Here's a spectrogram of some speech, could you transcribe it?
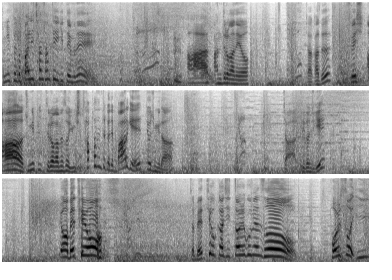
중립필도 빨리 찬 상태이기 때문에 아, 안 들어가네요. 자, 가드 스매시 아, 중립필 들어가면서 64%까지 빠르게 띄워줍니다. 자, 뒤던지기. 야, 메테오. 자 메테오까지 떨구면서 벌써 이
